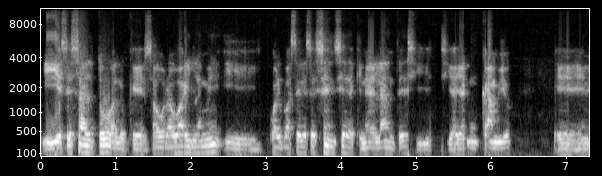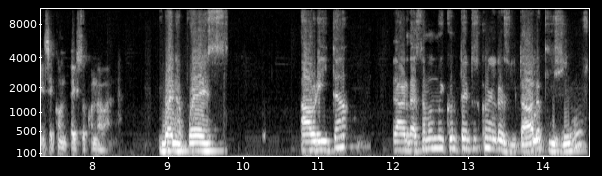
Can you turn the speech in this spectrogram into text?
y ese salto a lo que es ahora Bailame y cuál va a ser esa esencia de aquí en adelante, si, si hay algún cambio eh, en ese contexto con la banda? Bueno, pues ahorita la verdad estamos muy contentos con el resultado de lo que hicimos.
